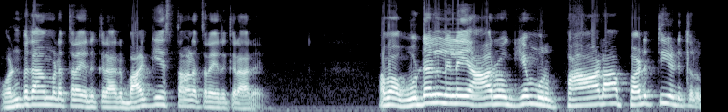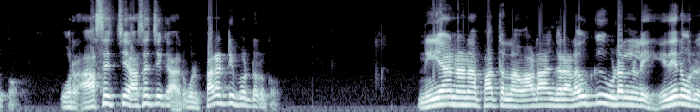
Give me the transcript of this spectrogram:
ஒன்பதாம் இடத்துல இருக்கிறாரு பாக்கியஸ்தானத்தில் இருக்கிறாரு. அப்போ உடல்நிலை ஆரோக்கியம் ஒரு பாடாக படுத்தி எடுத்திருக்கும். ஒரு அசைச்சு அசைச்சுக்கார் ஒரு பரட்டி போட்டிருக்கும். நீயா நானா பார்த்துடலாம் வாடாங்கிற அளவுக்கு உடல்நிலை. ஏதேனும் ஒரு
